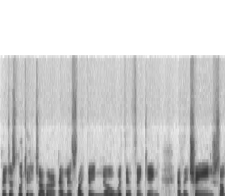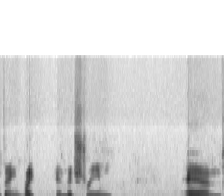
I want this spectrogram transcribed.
they just look at each other and it's like they know what they're thinking and they change something right in midstream and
